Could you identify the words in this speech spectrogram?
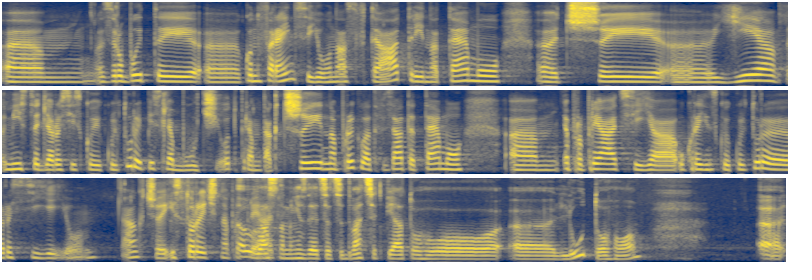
е, зробити е, конференцію у нас в театрі на тему, е, чи е, є місце для російської культури після Бучі. От прям так. Чи, наприклад, взяти тему ем, апропріація української культури культури Росією, так чи історична апропріація? Власне, мені здається, це 25 е, лютого. Е,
